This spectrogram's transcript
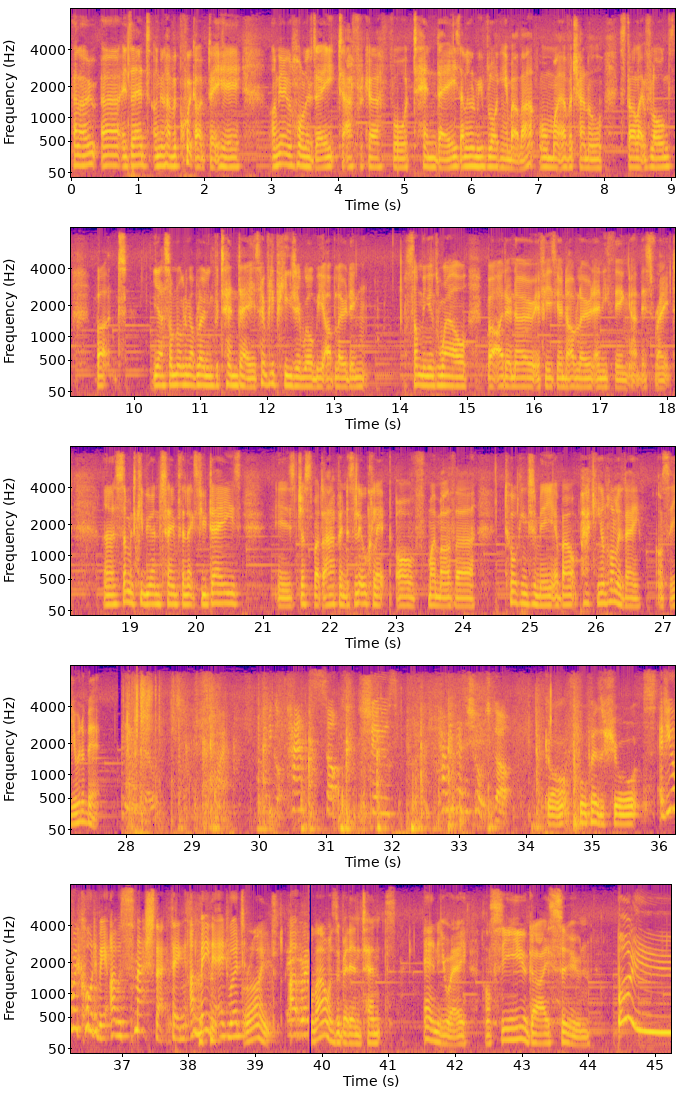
Hello, uh, it's Ed. I'm going to have a quick update here. I'm going on holiday to Africa for 10 days, and I'm going to be vlogging about that on my other channel, Styleite Vlogs. But, yes, I'm not going to be uploading for 10 days. Hopefully PJ will be uploading something as well, but I don't know if he's going to upload anything at this rate. Uh, something to keep you entertained for the next few days is just about to happen. It's a little clip of my mother talking to me about packing on holiday. I'll see you in a bit. Right. Have you got pants, socks, shoes? How many pairs of shorts you got? Got four pairs of shorts. If you're recording me, I will smash that thing. I mean it, Edward. Right. Uh, Well, that was a bit intense. Anyway, I'll see you guys soon. Bye!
